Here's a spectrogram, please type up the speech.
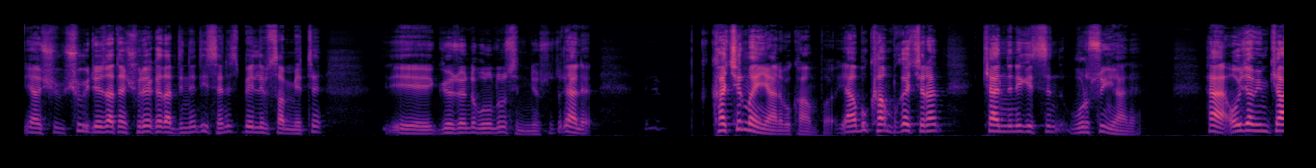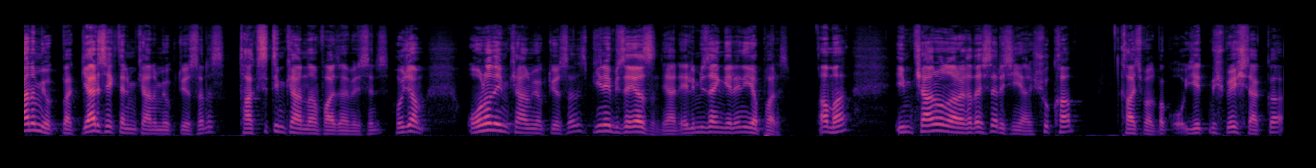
yani şu, şu videoyu zaten şuraya kadar dinlediyseniz belli bir samimiyeti e, göz önünde bulunduğunuz için dinliyorsunuzdur. Yani kaçırmayın yani bu kampı. Ya bu kampı kaçıran kendini gitsin vursun yani. Ha hocam imkanım yok. Bak gerçekten imkanım yok diyorsanız taksit imkanından faydalanabilirsiniz. Hocam ona da imkanım yok diyorsanız yine bize yazın. Yani elimizden geleni yaparız. Ama imkanı olan arkadaşlar için yani şu kamp kaçmaz. Bak o 75 dakika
